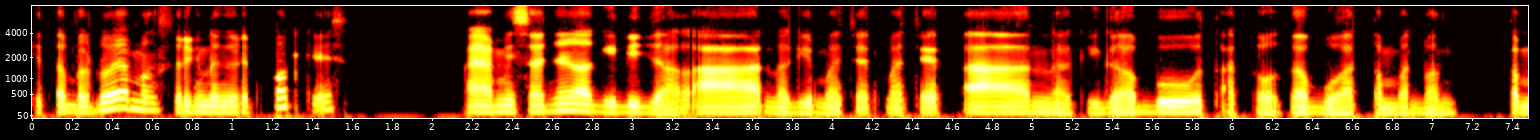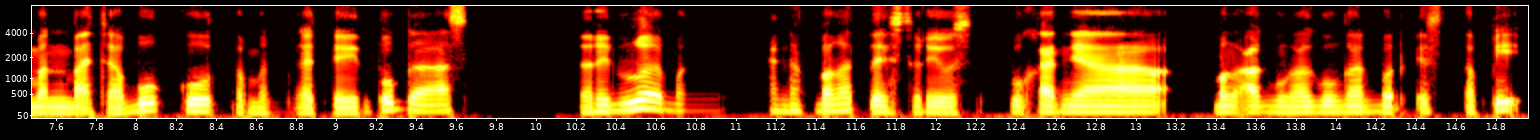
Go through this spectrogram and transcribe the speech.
kita berdua emang sering dengerin podcast. Kayak misalnya lagi di jalan lagi macet-macetan lagi gabut atau enggak buat temen baca buku temen ngerjain tugas. Dari dulu emang enak banget deh serius. Bukannya mengagung-agungkan podcast tapi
